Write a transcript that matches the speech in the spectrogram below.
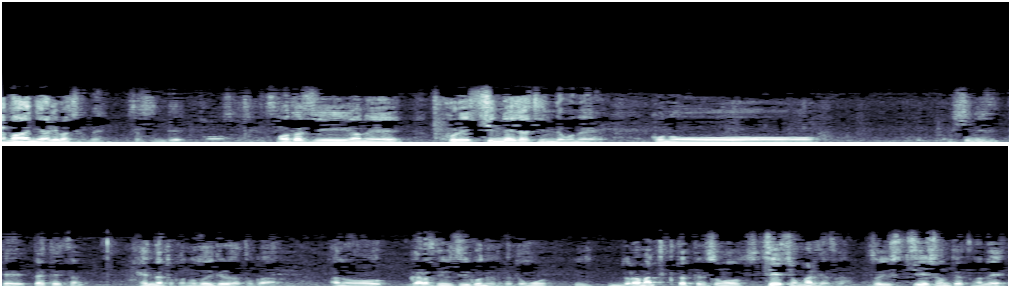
たまにありますよね、写真で。私がね、これ心霊写真でもね、この、心霊って大体さ、変なとか覗いてるだとか、あの、ガラスに映り込んでるとかと思う、ドラマチックだったらそのシチュエーションがあるじゃないですか。そういうシチュエーションってやつがね、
